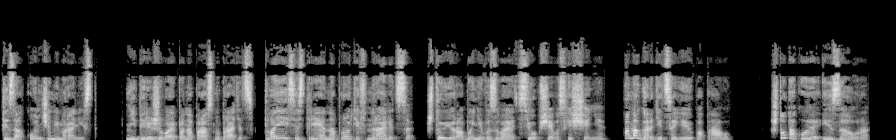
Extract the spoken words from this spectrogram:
ты законченный моралист. Не переживай понапрасну, братец. Твоей сестре, напротив, нравится, что ее рабыня вызывает всеобщее восхищение. Она гордится ею по праву. Что такое Изаура?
